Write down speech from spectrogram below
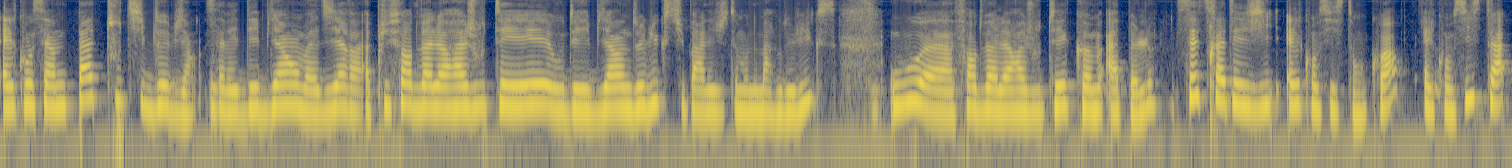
elle concerne pas tout type de biens. Ça va être des biens, on va dire, à plus forte valeur ajoutée ou des biens de luxe. Tu parlais justement de marques de luxe ou à forte valeur ajoutée comme Apple. Cette stratégie, elle consiste en quoi? Elle consiste à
